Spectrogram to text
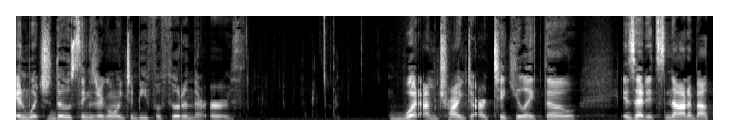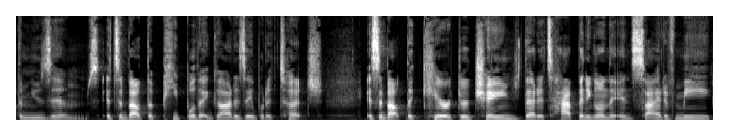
in which those things are going to be fulfilled in the earth. What I'm trying to articulate though is that it's not about the museums. It's about the people that God is able to touch. It's about the character change that it's happening on the inside of me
